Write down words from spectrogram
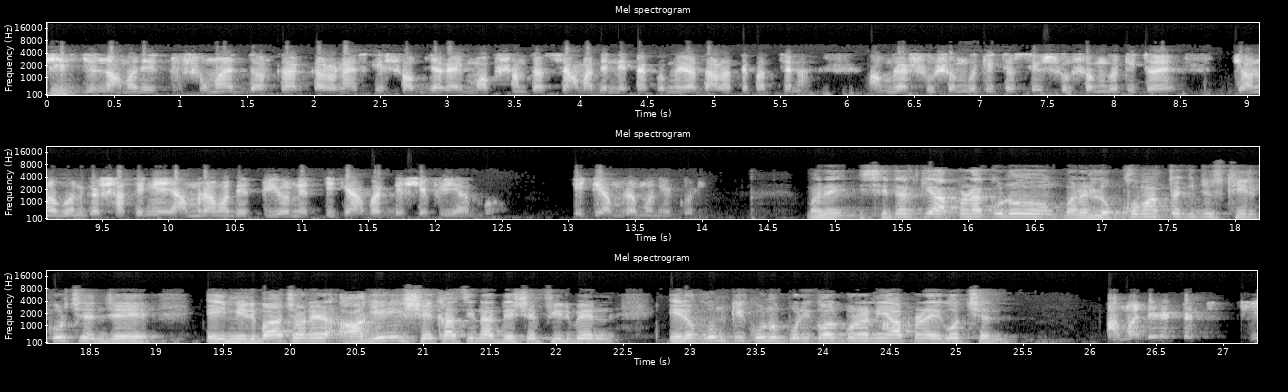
সেই জন্য আমাদের একটু সময়ের দরকার, কারণ আজকে সব জায়গায় মব সন্ত্রাসে আমাদের নেতাকর্মীরা দাঁড়াতে পারছে না। আমরা সুসংগঠিত হচ্ছি, সুসংগঠিত হয়ে জনগণকে সাথে নিয়ে আমরা আমাদের প্রিয় নেত্রীকে আবার দেশে ফিরিয়ে আনব। এটি আমরা মনে করি। মানে সেটার কি আপনারা কোনো মানে লক্ষ্যমাত্রা কিছু স্থির করছেন যে এই নির্বাচনের আগেই শেখ হাসিনা দেশে ফিরবেন এরকম কি কোনো পরিকল্পনা নিয়ে আপনারা এগোচ্ছেন? আমাদের একটা কি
